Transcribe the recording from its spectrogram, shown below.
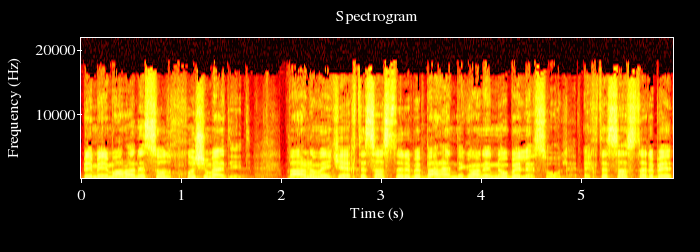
به معماران صلح خوش اومدید. برنامه‌ای که اختصاص داره به برندگان نوبل صلح اختصاص داره به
